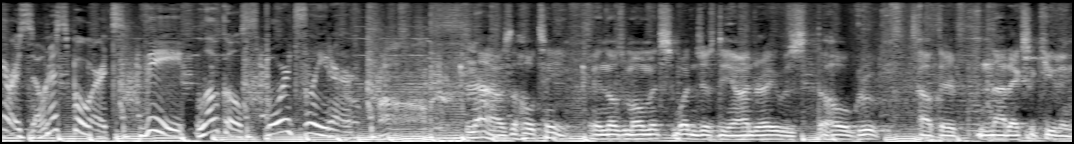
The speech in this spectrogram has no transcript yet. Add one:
Arizona Sports, the local sports leader. Nah, it was the whole team. In those moments, it wasn't just DeAndre, it was the whole group out there not executing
